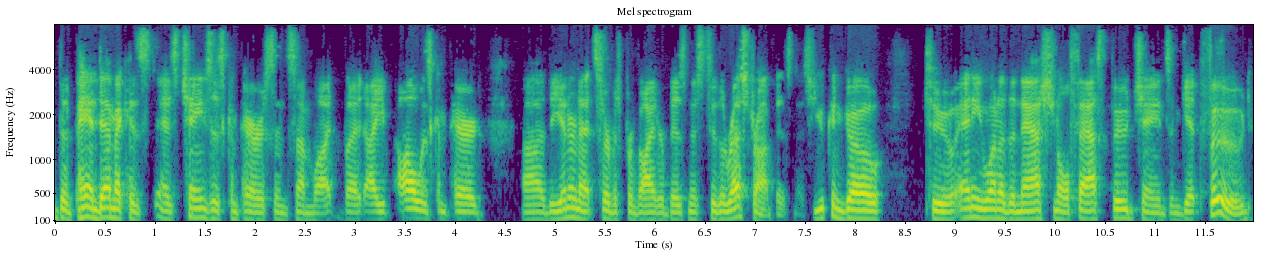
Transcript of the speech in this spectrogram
the pandemic has, has changed this comparison somewhat, but I always compared uh, the internet service provider business to the restaurant business. You can go to any one of the national fast food chains and get food,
